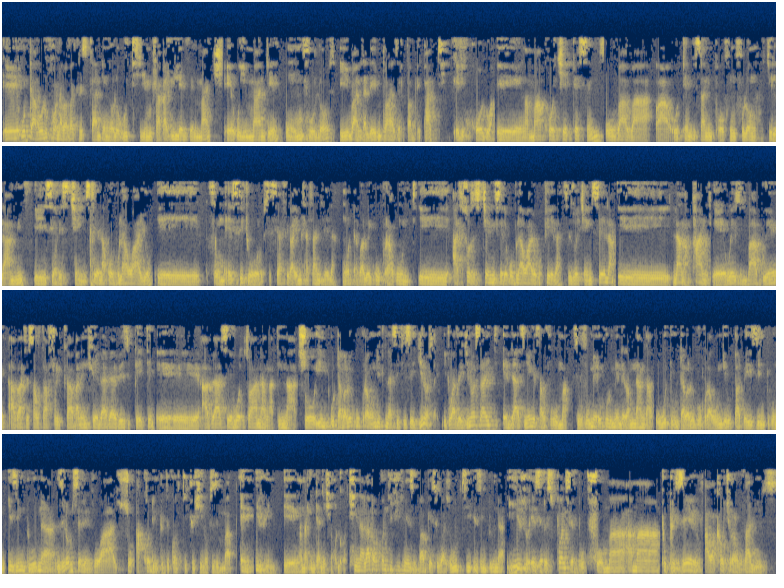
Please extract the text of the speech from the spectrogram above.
Eh udaba olukhona baba Chris Gande ngolokuthi mhla ka-11 March eh kuyimande ungumvulo ibandla leMthwakazi Republic Party eliholwa eh ngamaco chairpersons ubaba uh, uThembisani Mpofu umfulongaji lami eh siyabe sitshengisela kobulawayo eh from estate hall sisiyafika emhlahlandlela ngodaba lwekubrakundi um eh, asisoze sitshengisele kobulawayo kuphela sizotshengisela um eh, langaphandle eh, kwezimbabwe abasesouth africa balenhlelo abayabe beziphethe um abasebotswana ngaphi ngaphi so udaba lwekubrakundi thina sithi se genocide it was a genocide and asingeke savuma sivumele uhulumende kamnangagwa ukuthi udaba lwegugrawundi luphathwe izinduna izinduna zilomsebenzi wazo according to the constitution of zimbabwe and even eh, ngama-international law thina lapha kuconstitution yezimbabwe sikwazi ukuthi izinduna yizo ezi-responsible for ma ama to preserve our cultural values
